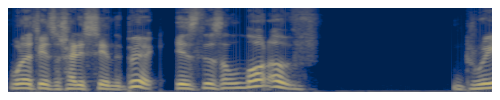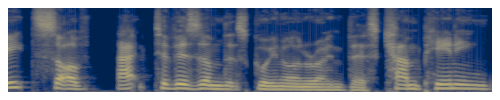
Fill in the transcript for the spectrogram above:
one of the things I try to say in the book is there's a lot of great sort of activism that's going on around this, campaigning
